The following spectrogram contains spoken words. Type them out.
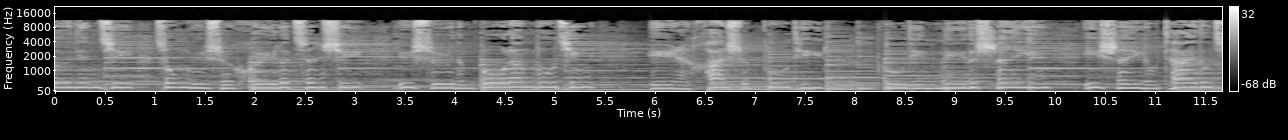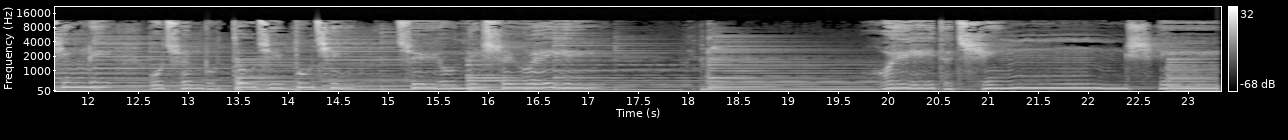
个年纪，终于学会了珍惜，于是能波澜不惊，依然还是不停不听你的声音。一生有太多经历，我全部都记不清，只有你是唯一。唯一的清醒。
